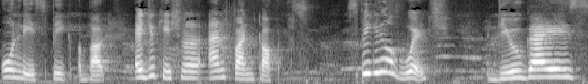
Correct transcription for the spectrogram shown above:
only speak about educational and fun topics. Speaking of which, do you guys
